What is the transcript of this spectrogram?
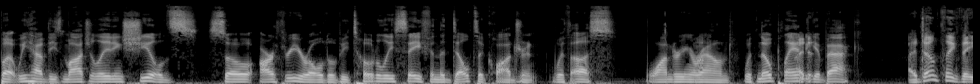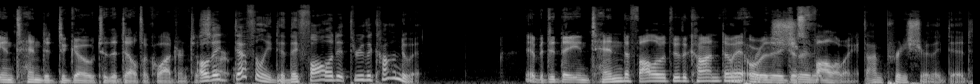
But we have these modulating shields, so our three year old will be totally safe in the Delta Quadrant with us, wandering around with no plan I to get back. I don't think they intended to go to the Delta Quadrant to Oh, they with. definitely did. They followed it through the conduit. Yeah, but did they intend to follow it through the conduit, or were they just sure they- following it? I'm pretty sure they did.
